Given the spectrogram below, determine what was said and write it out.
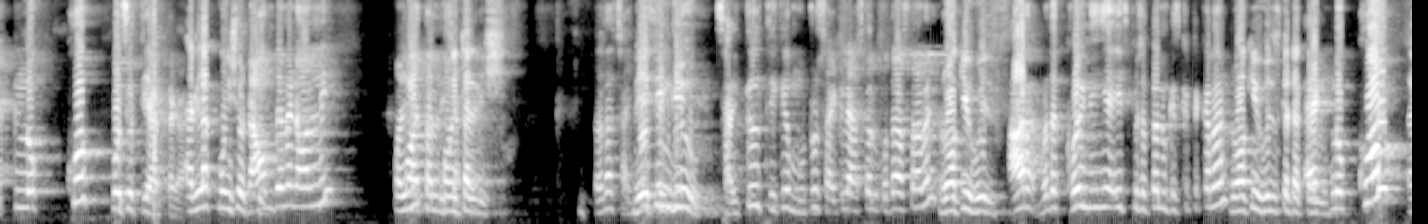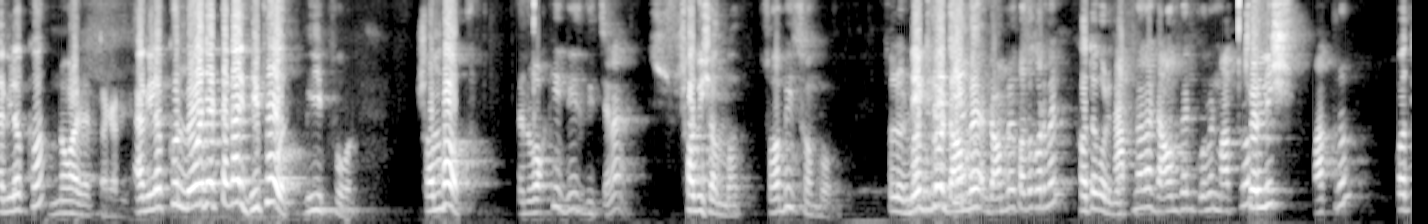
এক লক্ষ পঁয়ষট্টি হাজার টাকা। এক লাখ পঁয়ষট্টি। ডাউন পেমেন্ট অনলি পঁয়তাল্লিশ। পঁয়তাল্লিশ দাদা Racing blue। সাইকেল থেকে মোটর সাইকেলে আসতে হলে কোথায় আসতে হবে रॉकी व्हील्स আর मतलब कोई नहीं है इस पचहत्तर में किसका टक्कर है रॉकी व्हील्स के टक्कर এক में লক্ষ এক লক্ষ ন হাজার টাকা দিয়ে এক লক্ষ ন হাজার টাকায় ভি ফোর ভি ফোর সম্ভব রকি বীজ দিচ্ছে না সবই সম্ভব সবই সম্ভব চলো next next down down payment কত করবেন কত করবে আপনারা ডাউন পেমেন্ট করবেন মাত্র চল্লিশ মাত্র কত?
